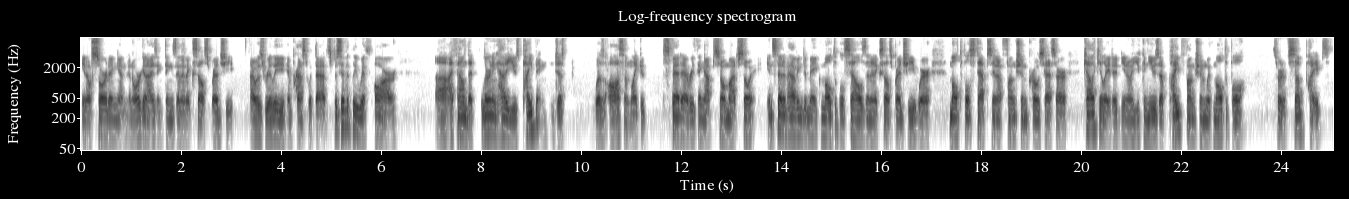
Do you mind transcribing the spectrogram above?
you know, sorting and, and organizing things in an Excel spreadsheet. I was really impressed with that, specifically with R uh, I found that learning how to use piping just was awesome. Like it sped everything up so much. So instead of having to make multiple cells in an Excel spreadsheet where multiple steps in a function process are calculated, you know, you can use a pipe function with multiple sort of sub pipes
